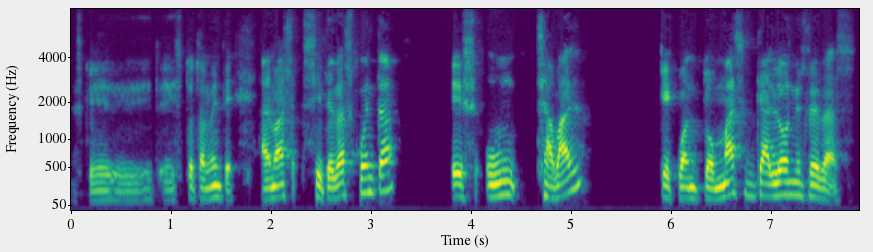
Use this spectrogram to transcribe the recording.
Es que es totalmente. Además, si te das cuenta, es un chaval que cuanto más galones le das,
